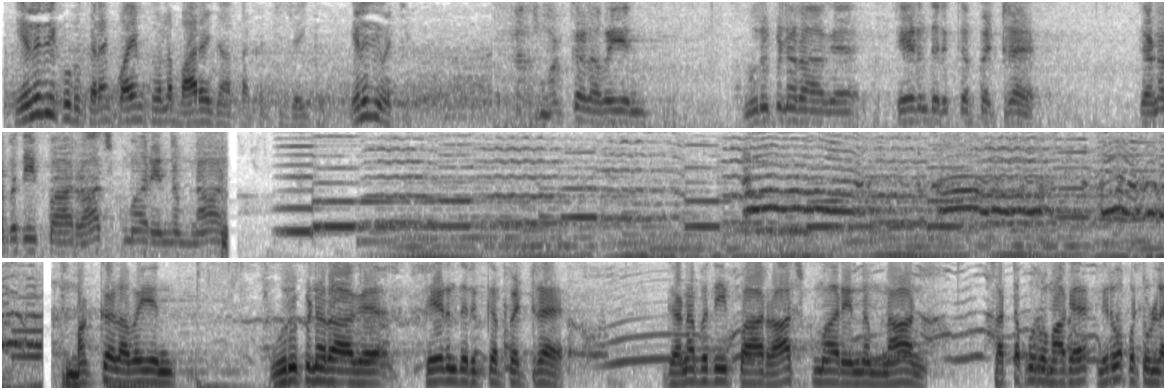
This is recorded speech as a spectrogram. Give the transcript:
எழுதி கொடுக்கறேன். கோயம்புத்தூர்ல பாரதிய ஜனதா கட்சி ஜெயிக்கும் எழுதி வச்சு. மக்களவையின் உறுப்பினராக தேர்ந்தெடுக்கப்பெற்ற கணபதி பா ராஜ்குமார் என்னும் நான் மக்களவையின் உறுப்பினராக தேர்ந்தெடுக்கப்பெற்ற கணபதி பா ராஜ்குமார் என்னும் நான் சட்டப்பூர்வமாக நிறுவப்பட்டுள்ள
